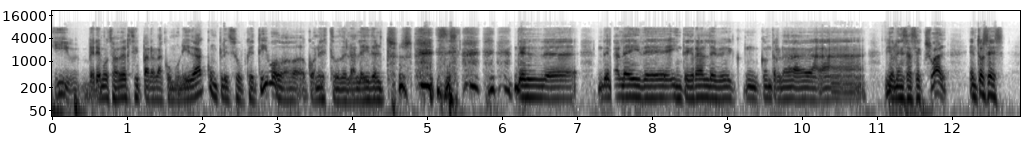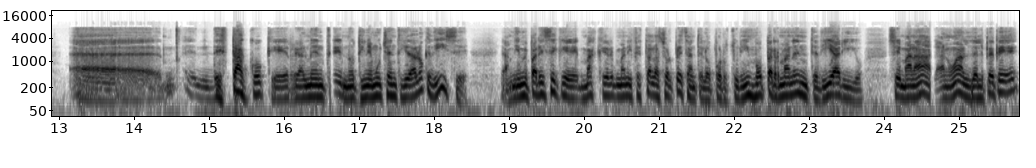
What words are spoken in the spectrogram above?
Y veremos a ver si para la comunidad cumple su objetivo con esto de la ley del, del eh, de la ley de integral de, contra la violencia sexual. Entonces, eh, destaco que realmente no tiene mucha entidad lo que dice. A mí me parece que más que manifestar la sorpresa ante el oportunismo permanente, diario, semanal, anual del PP,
